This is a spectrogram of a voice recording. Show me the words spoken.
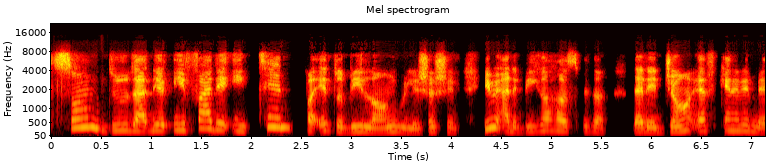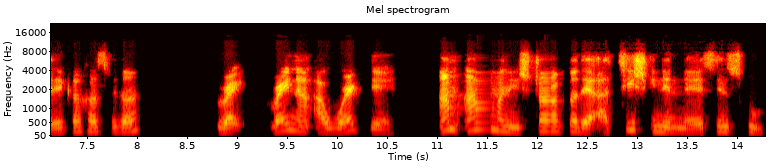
some do that. They, in fact, they intend for it to be long relationship. Even at the bigger hospital, that the John F. Kennedy Medical Hospital, right right now I work there. I'm I'm an instructor there. I teach in a nursing school.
